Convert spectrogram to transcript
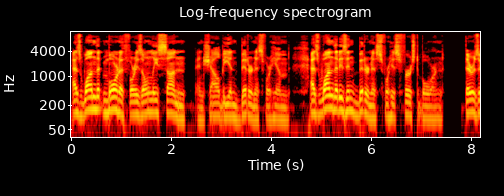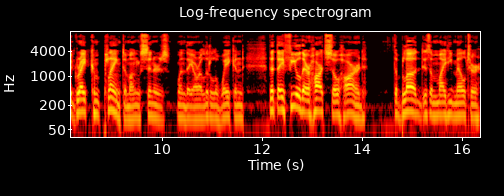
as one that mourneth for his only son, and shall be in bitterness for him, as one that is in bitterness for his firstborn. There is a great complaint among sinners, when they are a little awakened, that they feel their hearts so hard. The blood is a mighty melter.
